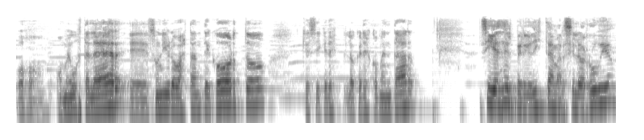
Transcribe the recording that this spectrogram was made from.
o- o me gusta leer. Eh, es un libro bastante corto, que si querés, lo querés comentar. Sí, es del periodista Marcelo Rubio.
